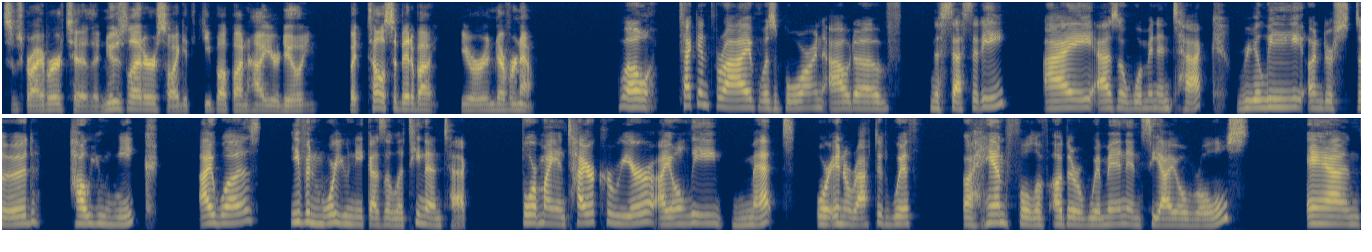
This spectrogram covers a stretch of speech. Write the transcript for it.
subscriber to the newsletter, so I get to keep up on how you're doing. But tell us a bit about your endeavor now. Well, Tech and Thrive was born out of necessity. I, as a woman in tech, really understood how unique I was, even more unique as a Latina in tech. For my entire career, I only met or interacted with a handful of other women in CIO roles. And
